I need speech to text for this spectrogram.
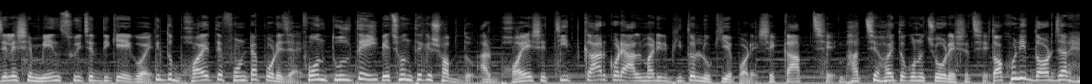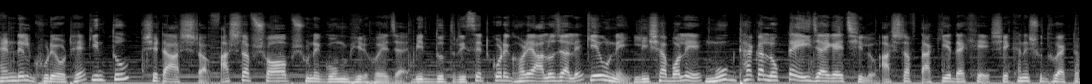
জেলে সে মেন সুইচের দিকে এগোয়, কিন্তু ভয়েতে ফোনটা পড়ে যায়। ফোন তুলতেই পেছন থেকে শব্দ, আর ভয়ে সে চিৎকার করে আলমারির ভিতর লুকিয়ে পড়ে। সে কাঁপছে, ভাবছে হয়তো কোনো চোর এসেছে। তখনই দরজার হ্যান্ডেল ঘুরে ওঠে, কিন্তু সেটা আশরাফ। আশরাফ সব শুনে গম্ভীর হয়ে যায়। বিদ্যুৎ রিসেট করে ঘরে আলো জ্বালে কেউ নেই। লিসা বলে, মুখ ঢাকা লোকটা এই জায়গায় ছিল। আশরাফ তাকিয়ে দেখে, সেখানে শুধু একটা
